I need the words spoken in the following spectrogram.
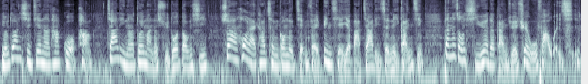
有一段时间呢，他过胖，家里呢堆满了许多东西。虽然后来他成功的减肥，并且也把家里整理干净，但那种喜悦的感觉却无法维持。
